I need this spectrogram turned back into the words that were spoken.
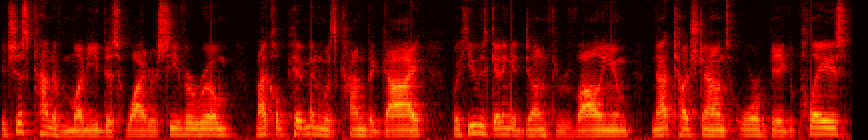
it's just kind of muddied this wide receiver room. Michael Pittman was kind of the guy, but he was getting it done through volume, not touchdowns or big plays.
